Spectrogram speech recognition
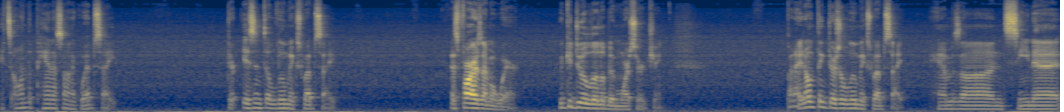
It's on the Panasonic website there isn't a Lumix website. As far as I'm aware. We could do a little bit more searching. But I don't think there's a Lumix website. Amazon, CNET,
